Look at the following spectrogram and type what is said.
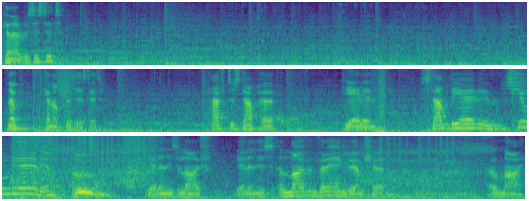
Can I resist it? Nope, cannot resist it. Have to stab her. The alien. Stab the alien. Kill the alien. the alien is alive. The alien is alive and very angry, I'm sure. Oh my.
